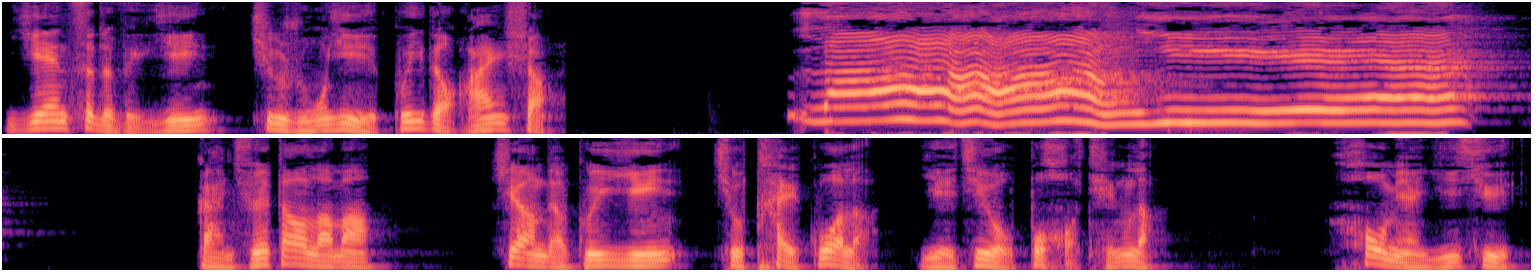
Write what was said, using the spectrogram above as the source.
烟字的尾音就容易归到安上。狼烟，感觉到了吗？这样的归音就太过了，也就不好听了。后面一句。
